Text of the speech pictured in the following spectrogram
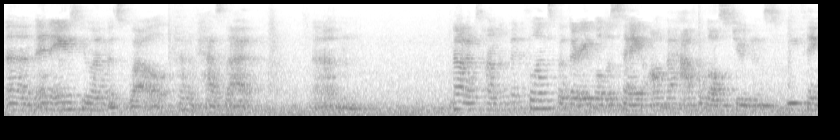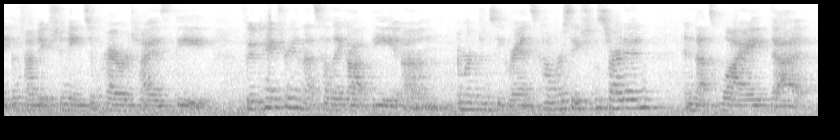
Um, and ASUM as well kind of has that, um, not a ton of influence, but they're able to say on behalf of all students, we think the foundation needs to prioritize the food pantry, and that's how they got the um, emergency grants conversation started. And that's why that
